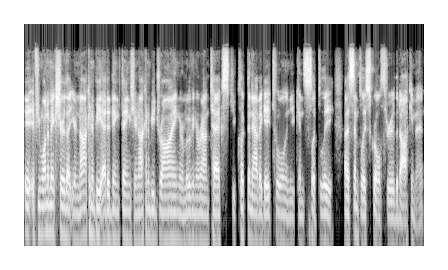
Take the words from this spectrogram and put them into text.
if you want to make sure that you're not going to be editing things, you're not going to be drawing or moving around text, you click the navigate tool and you can simply, uh, simply scroll through the document.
